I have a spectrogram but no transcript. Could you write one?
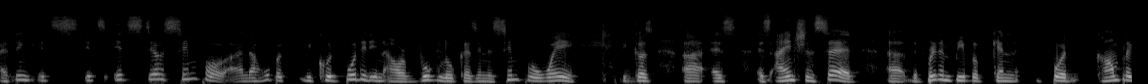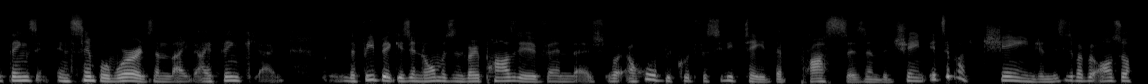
I think it's it's it's still simple. And I hope we could put it in our book, Lucas, in a simple way, because uh, as as Einstein said, uh, the brilliant people can put complex things in, simple words. And I I think. I, the feedback is enormous and very positive and uh, i hope we could facilitate the process and the change it's about change and this is why we also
